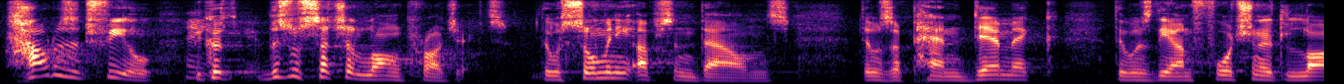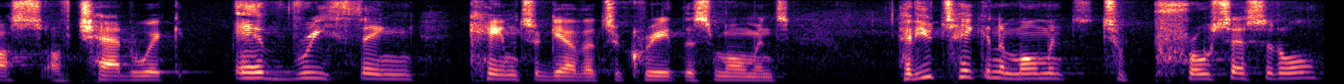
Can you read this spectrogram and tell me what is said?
How does it feel? Thank because you. this was such a long project. There were so many ups and downs. There was a pandemic. There was the unfortunate loss of Chadwick. Everything came together to create this moment. Have you taken a moment to process it all?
